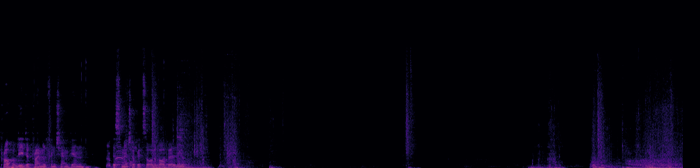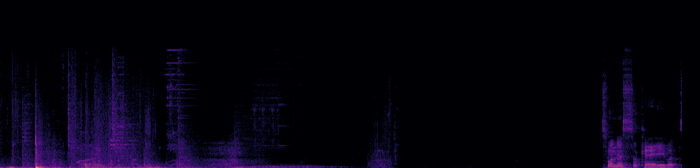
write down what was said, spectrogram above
Probably the Primalfin champion. This matchup, it's all about value. This one is okay, but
